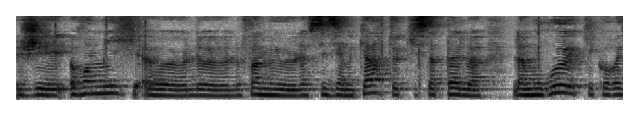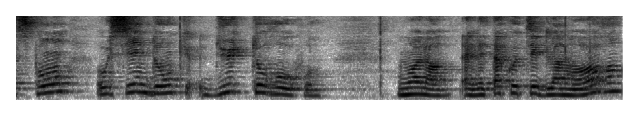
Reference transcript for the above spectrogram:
j'ai remis euh, le, fameux, la sixième carte qui s'appelle l'amoureux et qui correspond au signe, donc, du taureau. Voilà. Elle est à côté de la mort.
